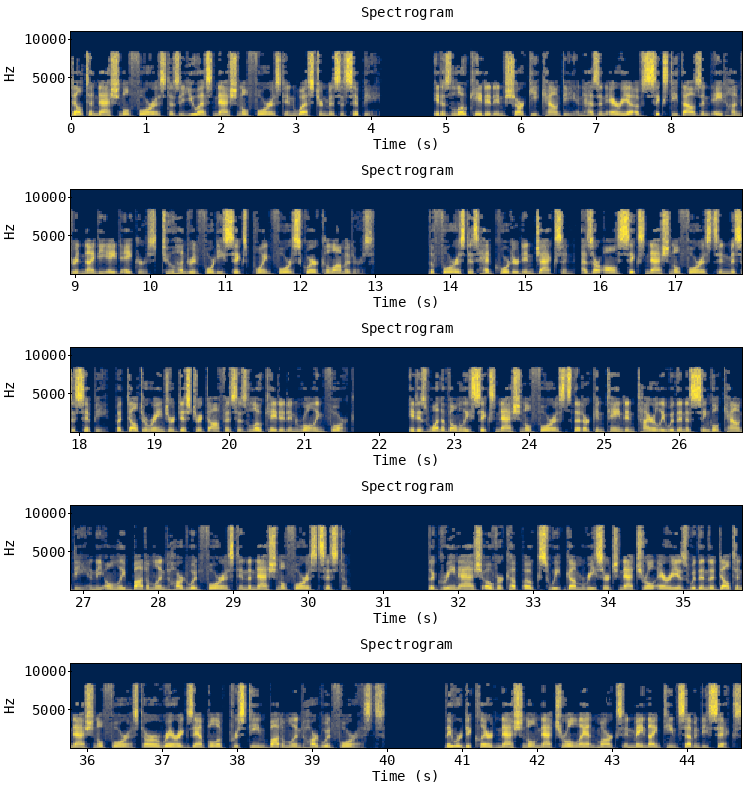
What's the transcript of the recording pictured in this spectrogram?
Delta National Forest is a U.S. national forest in western Mississippi. It is located in Sharkey County and has an area of 60,898 acres 246.4 square kilometers. The forest is headquartered in Jackson, as are all six national forests in Mississippi, but Delta Ranger District Office is located in Rolling Fork. It is one of only six national forests that are contained entirely within a single county and the only bottomland hardwood forest in the National Forest System. The Green Ash Overcup Oak Sweet Gum Research Natural Areas within the Delta National Forest are a rare example of pristine bottomland hardwood forests. They were declared National Natural Landmarks in May 1976.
